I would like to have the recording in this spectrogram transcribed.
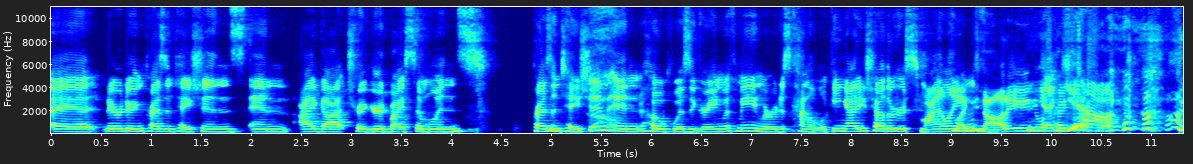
uh, they were doing presentations and I got triggered by someone's presentation and Hope was agreeing with me and we were just kind of looking at each other, smiling. Like nodding. yeah. Like, yeah.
